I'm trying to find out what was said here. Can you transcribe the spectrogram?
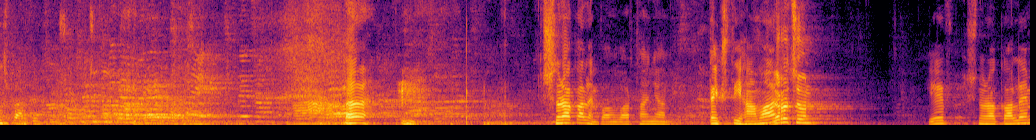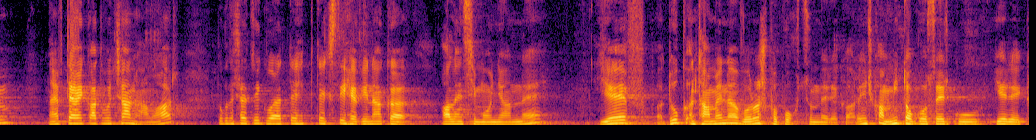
Ինչ կարծեցի։ Մշակույթի նախարարը կարա Շնորհակալ եմ, պարոն Վարդանյան, տեքստի համար Լրություն։ եւ շնորհակալ եմ նաեւ տեղեկատվության համար։ Դուք նշեցիք, որ այդ տեքստի հեղինակը Ալեն Սիմոնյանն է, եւ դուք ընդամենը որոշ փոփոխություններ եք արել։ Ինչքան 1%, 2, 3,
